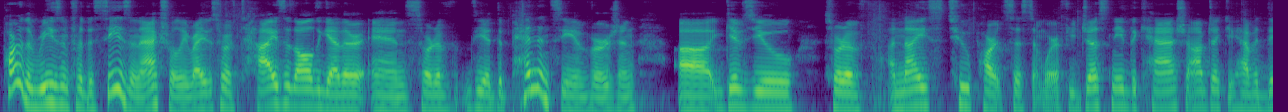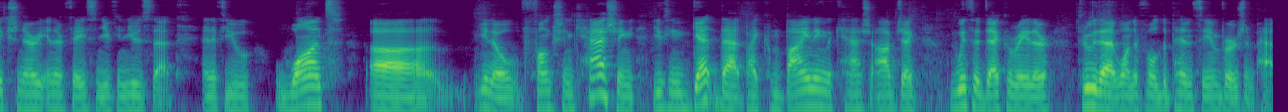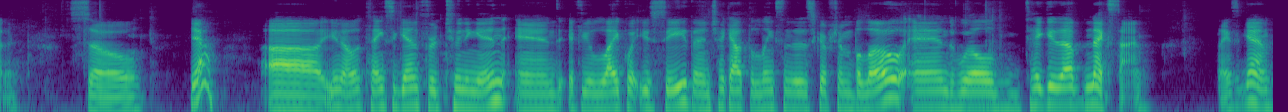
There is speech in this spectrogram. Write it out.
part of the reason for the season, actually, right? It sort of ties it all together and sort of via dependency inversion uh, gives you sort of a nice two-part system where if you just need the cache object, you have a dictionary interface and you can use that. And if you want uh, you know, function caching, you can get that by combining the cache object with a decorator through that wonderful dependency inversion pattern. So, yeah. Uh, you know, thanks again for tuning in. And if you like what you see, then check out the links in the description below, and we'll take it up next time. Thanks again.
